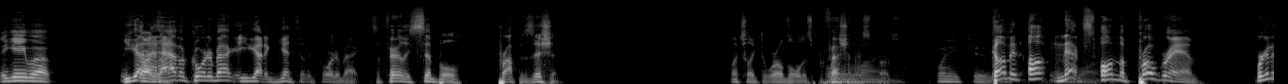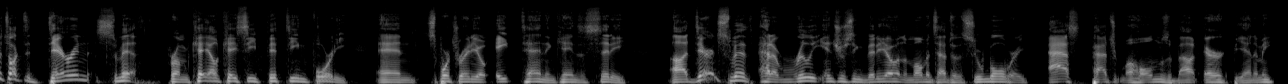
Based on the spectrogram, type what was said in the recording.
They gave up. You got to have a quarterback. you got to get to the quarterback. It's a fairly simple proposition, much like the world's oldest profession, 21. I suppose. 22. Coming up next on the program, we're going to talk to Darren Smith from KLKC 1540 and Sports Radio 810 in Kansas City. Uh, Darren Smith had a really interesting video in the moments after the Super Bowl where he asked Patrick Mahomes about Eric Bieniemy,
